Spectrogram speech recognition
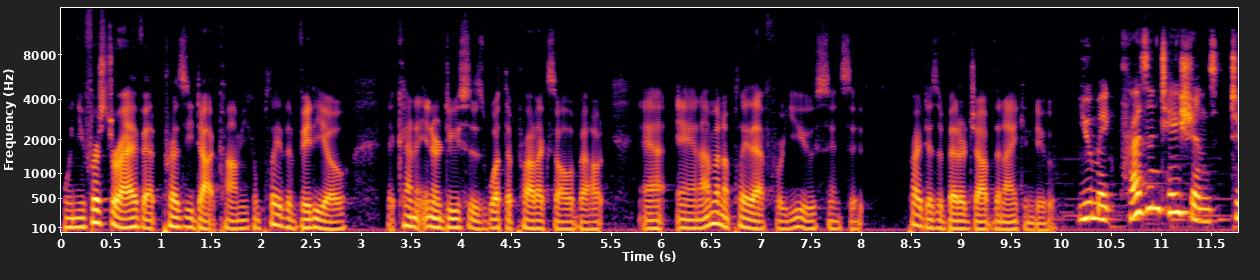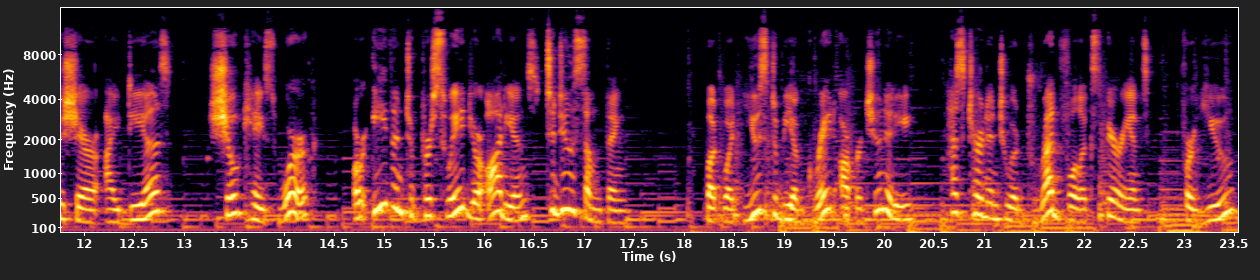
When you first arrive at Prezi.com, you can play the video that kind of introduces what the product's all about. And, and I'm going to play that for you since it probably does a better job than I can do. You make presentations to share ideas, showcase work, or even to persuade your audience to do something. But what used to be a great opportunity has turned into a dreadful experience for you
